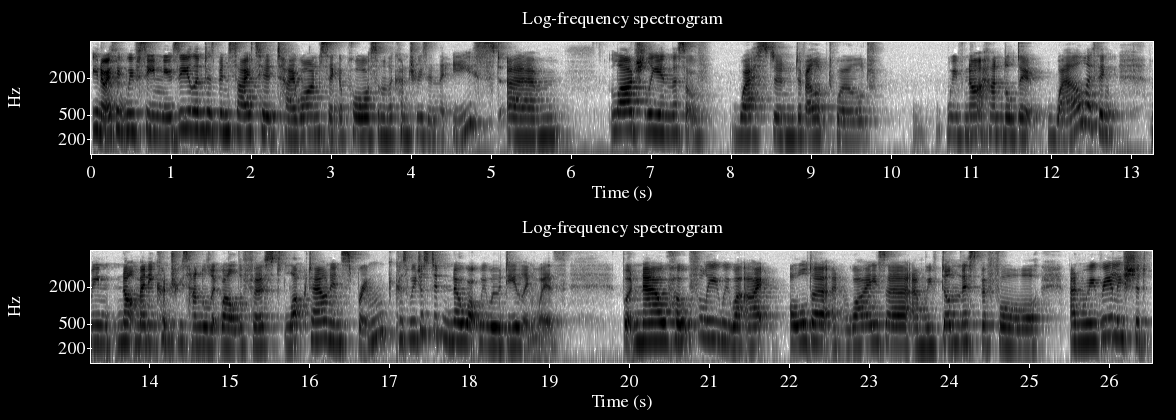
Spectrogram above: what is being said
you know, I think we've seen New Zealand has been cited, Taiwan, Singapore, some of the countries in the East. Um, largely in the sort of Western developed world, we've not handled it well. I think, I mean, not many countries handled it well the first lockdown in spring because we just didn't know what we were dealing with. But now, hopefully, we were older and wiser and we've done this before. And we really should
